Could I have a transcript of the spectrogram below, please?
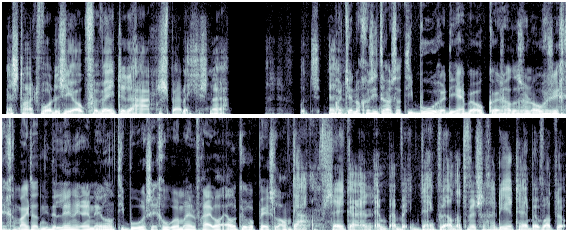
En straks worden ze ook verweten, de Haagse spelletjes. Nou ja, goed. Eh. Had je nog gezien trouwens dat die boeren, die hebben ook, eh, ze hadden zo'n overzichtje gemaakt dat niet alleen in Nederland die boeren zich roeren, maar in vrijwel elk Europees land. Ja, zeker. En, en, ik denk wel dat we ze geleerd hebben wat de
